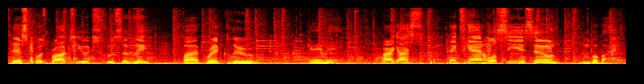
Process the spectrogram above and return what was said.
this was brought to you exclusively by Brick Loot Gaming. Alright guys, thanks again. We'll see you soon. Bye-bye.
